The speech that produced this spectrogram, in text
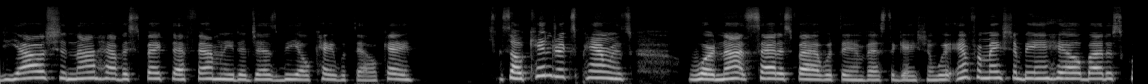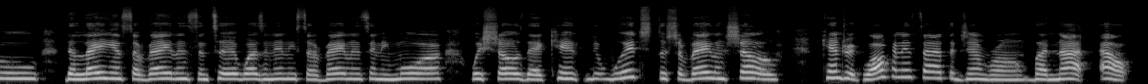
y'all should not have expect that family to just be okay with that, okay? So Kendrick's parents were not satisfied with the investigation. With information being held by the school, delay in surveillance until it wasn't any surveillance anymore, which shows that Ken, which the surveillance shows Kendrick walking inside the gym room but not out.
